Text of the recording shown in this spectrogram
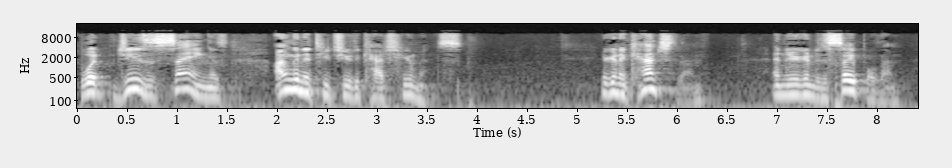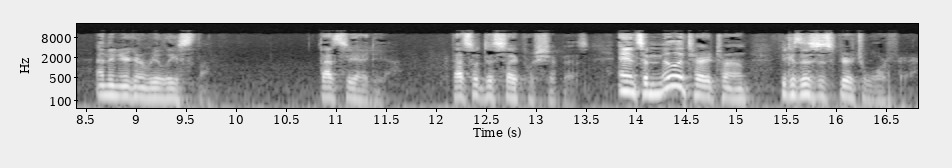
What Jesus is saying is, I'm going to teach you to catch humans. You're going to catch them, and then you're going to disciple them, and then you're going to release them. That's the idea. That's what discipleship is. And it's a military term because this is spiritual warfare.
